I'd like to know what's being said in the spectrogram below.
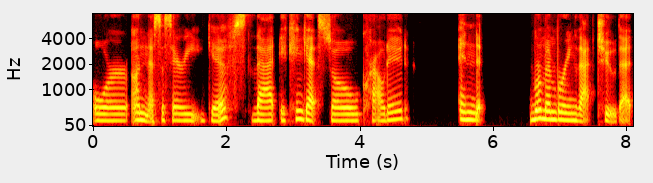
or unnecessary gifts, that it can get so crowded and remembering that too, that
